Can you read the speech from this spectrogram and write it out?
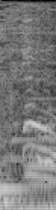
Oh.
